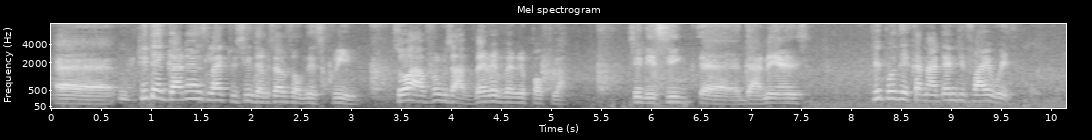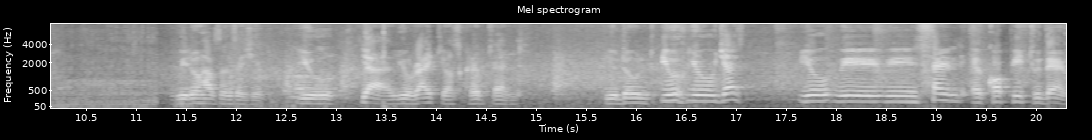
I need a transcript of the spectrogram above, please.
uh, the Ghanaians like to see themselves on the screen. So our films are very, very popular. See, they see uh, Ghanaians people they can identify with. We don't have censorship. You, yeah, you write your script and you don't, you, you just, you, we, we send a copy to them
